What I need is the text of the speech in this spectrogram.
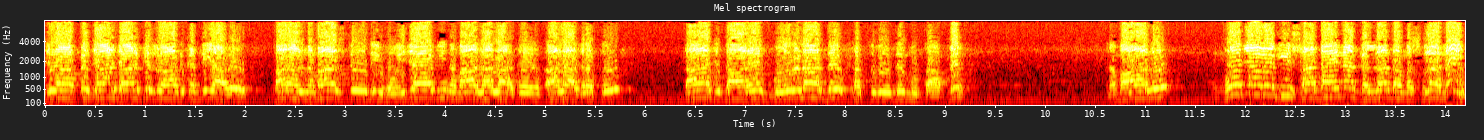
جا آپ جان جان کے زواد کٹی آئے بہرحال نماز تو ہو ہی جائے گی نماز آلہ حضرت تاجدار گورنا دے فتوے دے مطابق نماز ہو جائے گی۔ سڈا یہاں گلوں کا مسئلہ نہیں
